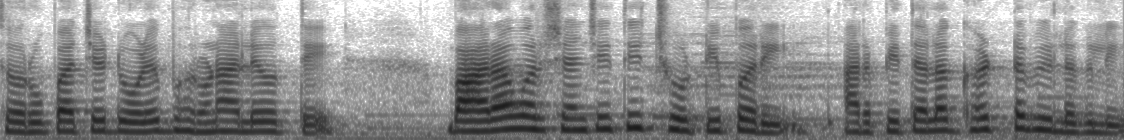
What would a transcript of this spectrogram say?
स्वरूपाचे डोळे भरून आले होते. बारा वर्षांची ती छोटी परी अर्पिताला घट्ट बिलगली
